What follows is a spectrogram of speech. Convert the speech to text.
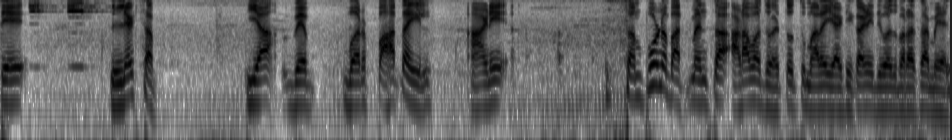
ते लेट्सअप या वेबवर पाहता येईल. आणि संपूर्ण बातम्यांचा आढावा जो आहे तो तुम्हाला या ठिकाणी दिवसभराचा मिळेल.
